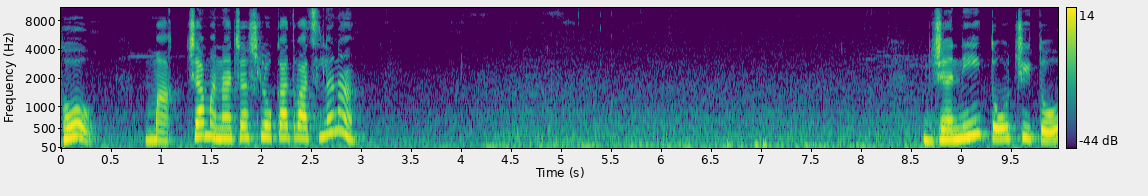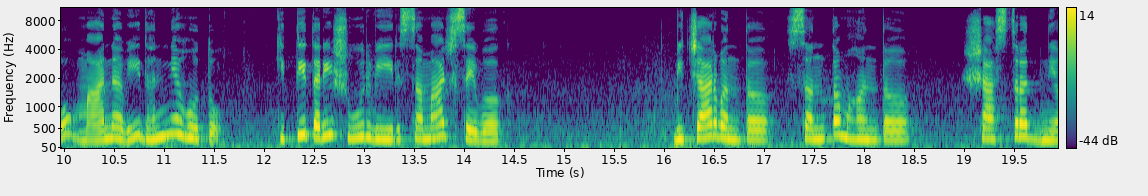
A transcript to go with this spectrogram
हो मागच्या मनाच्या श्लोकात वाचलं ना? जनी तोचितो मानवी धन्य होतो. कितीतरी शूरवीर समाजसेवक विचारवंत संत महंत शास्त्रज्ञ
